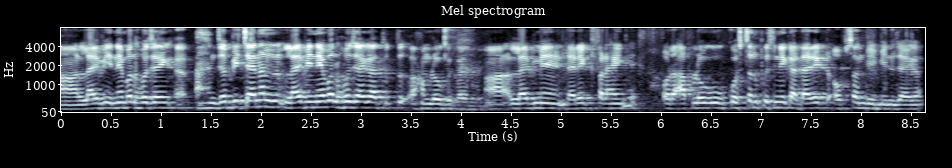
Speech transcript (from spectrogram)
लाइव इनेबल हो जाएँगे जब भी चैनल लाइव इनेबल हो जाएगा तो, तो हम लोग लाइव में। डायरेक्ट पढ़ाएँगे और आप लोगों को क्वेश्चन पूछने का डायरेक्ट ऑप्शन भी मिल जाएगा।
